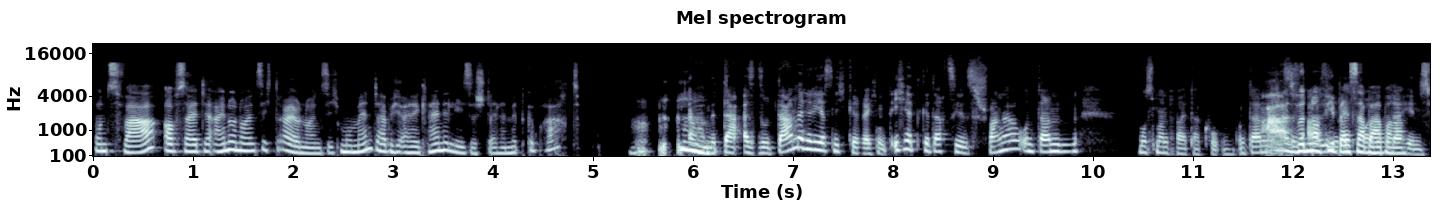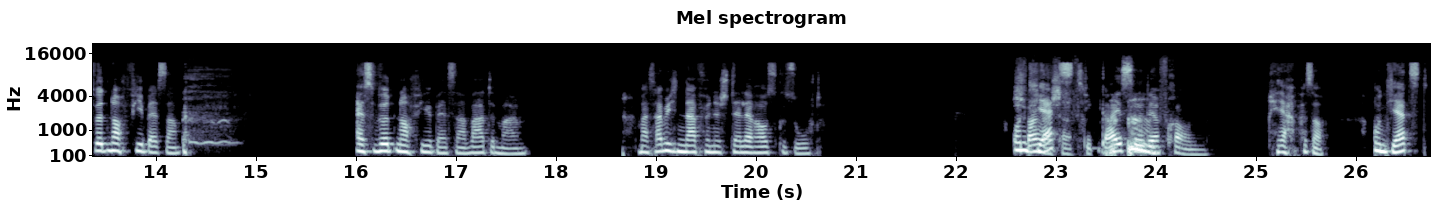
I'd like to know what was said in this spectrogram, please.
Und zwar auf Seite 91, 93. Moment, da habe ich eine kleine Lesestelle mitgebracht. Ah, mit da, also damit hätte ich jetzt nicht gerechnet. Ich hätte gedacht, sie ist schwanger und dann muss man weiter gucken. Und dann ah, es wird noch viel besser, Barbara. Dahin. Es wird noch viel besser. es wird noch viel besser. Warte mal. Was habe ich denn da für eine Stelle rausgesucht? Und jetzt die Geißel der Frauen. Ja, pass auf. Und jetzt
